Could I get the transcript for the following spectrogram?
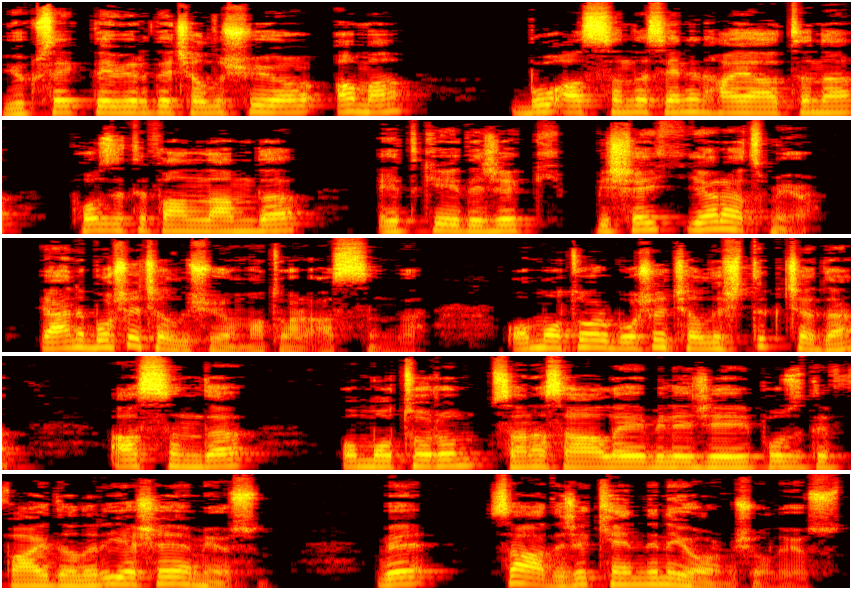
yüksek devirde çalışıyor ama bu aslında senin hayatına pozitif anlamda etki edecek bir şey yaratmıyor. Yani boşa çalışıyor motor aslında. O motor boşa çalıştıkça da aslında o motorun sana sağlayabileceği pozitif faydaları yaşayamıyorsun ve sadece kendini yormuş oluyorsun.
